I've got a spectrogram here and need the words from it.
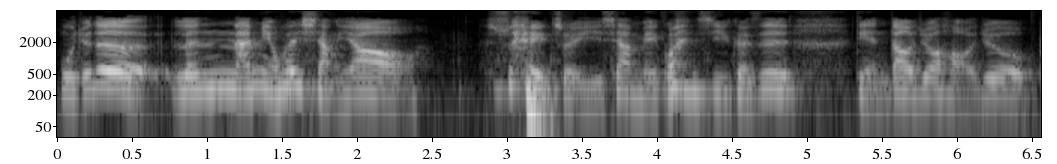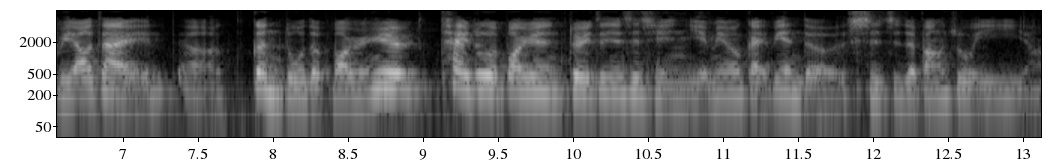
我觉得人难免会想要 碎嘴一下没关系，可是点到就好，就不要再呃更多的抱怨，因为太多的抱怨对这件事情也没有改变的实质的帮助意义啊。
